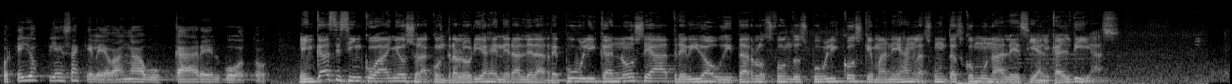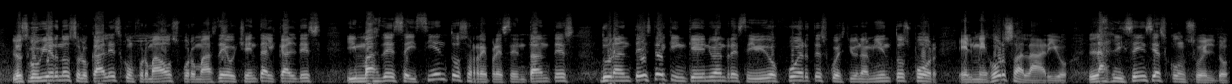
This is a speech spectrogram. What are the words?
porque ellos piensan que le van a buscar el voto. En casi cinco años, la Contraloría General de la República no se ha atrevido a auditar los fondos públicos que manejan las juntas comunales y alcaldías. Los gobiernos locales, conformados por más de 80 alcaldes y más de 600 representantes, durante este quinquenio han recibido fuertes cuestionamientos por el mejor salario, las licencias con sueldo,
